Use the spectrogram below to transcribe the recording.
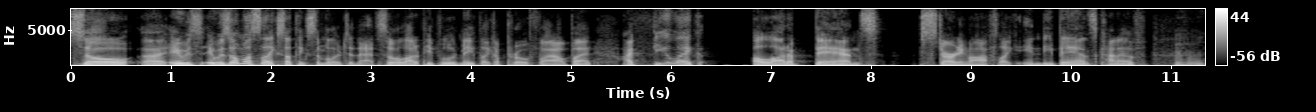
so uh, it was it was almost like something similar to that. So a lot of people would make like a profile, but I feel like a lot of bands starting off like indie bands kind of Mhm.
